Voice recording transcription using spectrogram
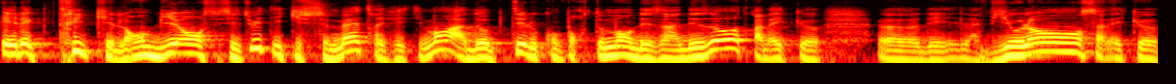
électrique, l'ambiance, ainsi de suite, et qui se mettent effectivement à adopter le comportement des uns des autres, avec euh, euh des, la violence, avec euh,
